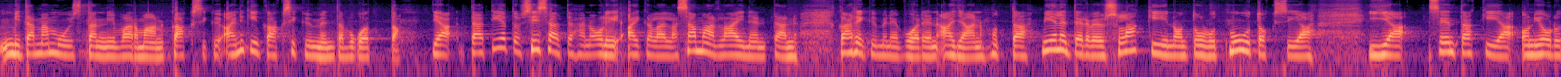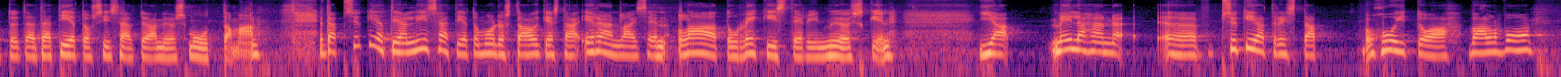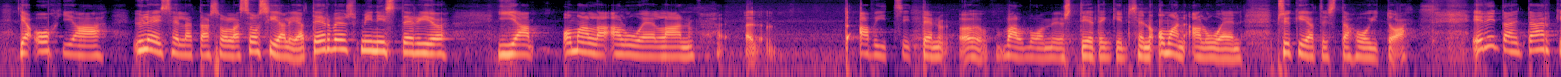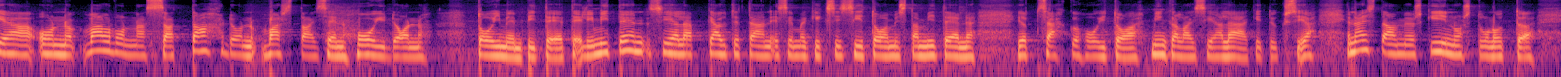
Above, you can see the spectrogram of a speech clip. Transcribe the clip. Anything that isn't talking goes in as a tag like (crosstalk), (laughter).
mitä mä muistan, niin varmaan 20, ainakin 20 vuotta ja tämä tietosisältöhän oli aika lailla samanlainen tämän 20 vuoden ajan, mutta mielenterveyslakiin on tullut muutoksia ja sen takia on jouduttu tätä tietosisältöä myös muuttamaan. Ja tämä psykiatrian lisätieto muodostaa oikeastaan eräänlaisen laaturekisterin myöskin. Ja meillähän äh, psykiatrista hoitoa valvoo ja ohjaa yleisellä tasolla sosiaali- ja terveysministeriö ja omalla alueellaan avit sitten valvoo myös tietenkin sen oman alueen psykiatrista hoitoa. Erittäin tärkeää on valvonnassa tahdon vastaisen hoidon toimenpiteet, eli miten siellä käytetään esimerkiksi sitoimista, miten sähköhoitoa, minkälaisia lääkityksiä. Ja näistä on myös kiinnostunut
